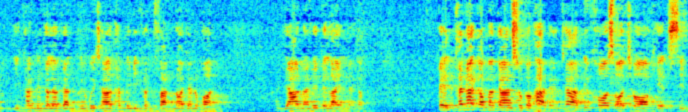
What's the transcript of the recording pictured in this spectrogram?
ำอีกครั้งหนึ่งกันแล้วกันเพื่อเมื่อเช้าท่านไม่มีคนฟังนอกจากนุพรยาวหน่อยไม่เป็นไรนะครับ เป็นคณะกรรมการสุขภาพแห่งชาติหรือคอสชเขตสิบ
